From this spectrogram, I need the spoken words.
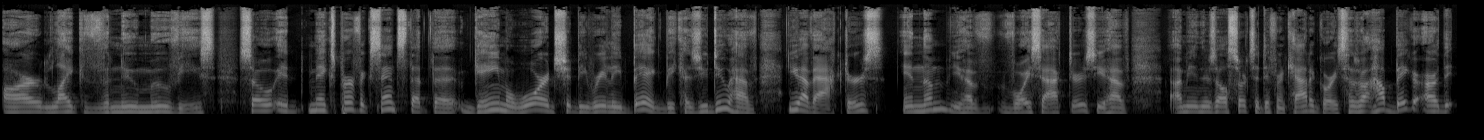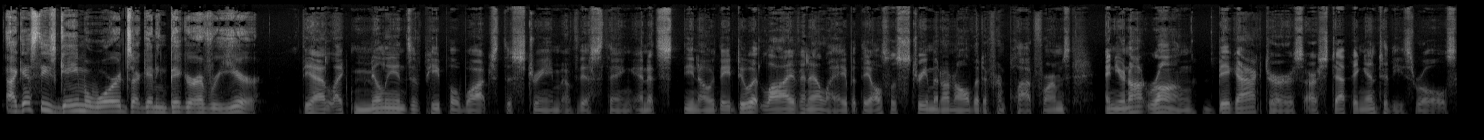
are like the new movies. So it makes perfect sense that the game awards should be really big because you do have you have actors in them, you have voice actors, you have I mean there's all sorts of different categories. So how big are the I guess these game awards are getting bigger every year yeah, like millions of people watch the stream of this thing. And it's, you know, they do it live in LA, but they also stream it on all the different platforms. And you're not wrong. Big actors are stepping into these roles.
